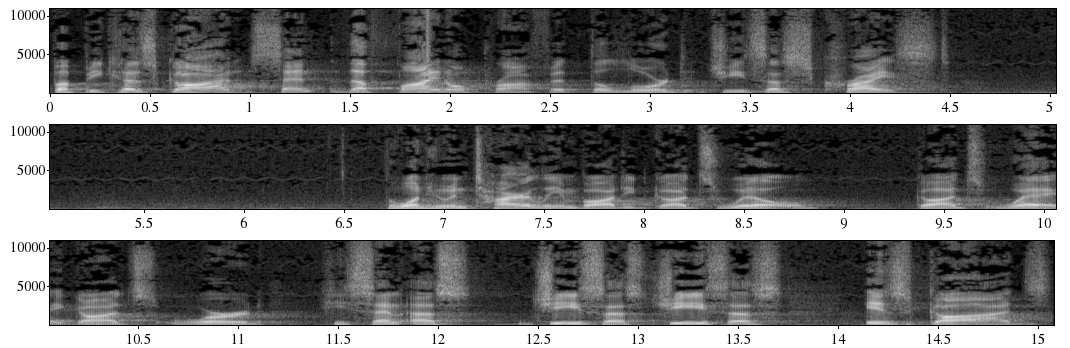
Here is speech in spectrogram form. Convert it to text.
but because God sent the final prophet, the Lord Jesus Christ. The one who entirely embodied God's will, God's way, God's word. He sent us Jesus. Jesus is God's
